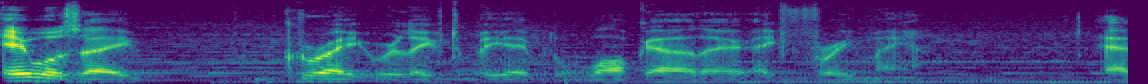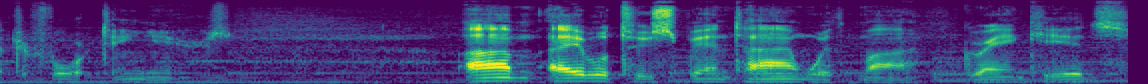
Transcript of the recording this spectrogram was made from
It was a great relief to be able to walk out of there a free man after 14 years. I'm able to spend time with my grandkids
